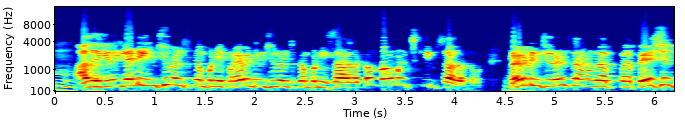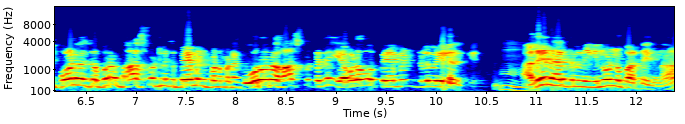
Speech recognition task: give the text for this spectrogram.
ம். அது இல்ல- இல்லாட்டி insurance company private insurance companies ஆகட்டும் கவர்மெண்ட் ஸ்கீம்ஸ் ஆகட்டும். பிரைவேட் இன்சூரன்ஸ் அவங்க பேஷண்ட் போனதுக்கு அப்புறம் ஹாஸ்பிட்டலுக்கு பேமெண்ட் பண்ண மாட்டாங்க. ஒரு ஒரு ஹாஸ்பிட்டல்ல எவ்வளவோ பேமெண்ட் நிலுவையில இருக்கு. அதே நேரத்துல நீங்க இன்னொன்னு பாத்தீங்கன்னா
